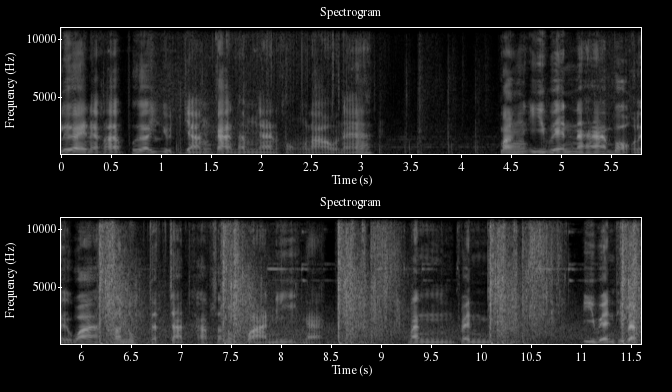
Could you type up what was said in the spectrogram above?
เรื่อยๆนะครับเพื่อหยุดยั้งการทำงานของเรานะบางอีเวนต์นะฮะบอกเลยว่าสนุกจัดๆครับสนุกกว่านี้อีกนะ มันเป็นอีเวนต์ที่แบบ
